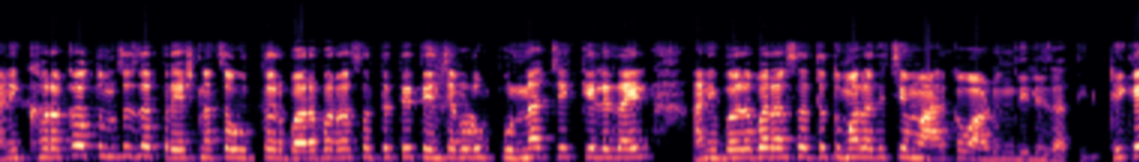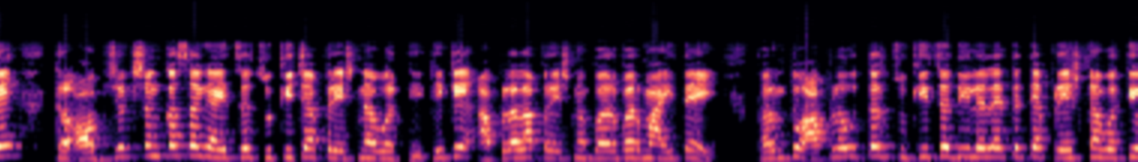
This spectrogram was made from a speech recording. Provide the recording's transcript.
आणि खरखर तुमचं जर प्रश्नाचं उत्तर बरोबर असेल तर ते त्यांच्याकडून पुन्हा चेक केले जाईल आणि बरोबर असेल तर तुम्हाला त्याचे मार्क वाढून दिले जातील. ठीक आहे? तर ऑब्जेक्शन कसं घ्यायचं? चुकीच्या प्रश्नावरती. ठीक आहे? आपल्याला प्रश्न बरोबर माहिती आहे. परंतु आपलं उत्तर चुकीचं दिलेलं आहे तर त्या प्रश्नावरती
